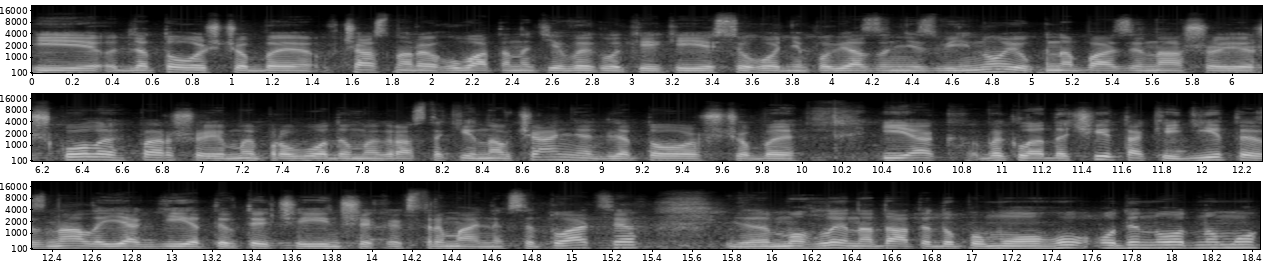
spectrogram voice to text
І для того, щоб вчасно реагувати на ті виклики, які є сьогодні пов'язані з війною, на базі нашої школи першої ми проводимо якраз такі навчання для того, щоб і як викладачі, так і діти знали, як діяти в тих чи інших екстремальних ситуаціях, е, могли надати допомогу один одному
